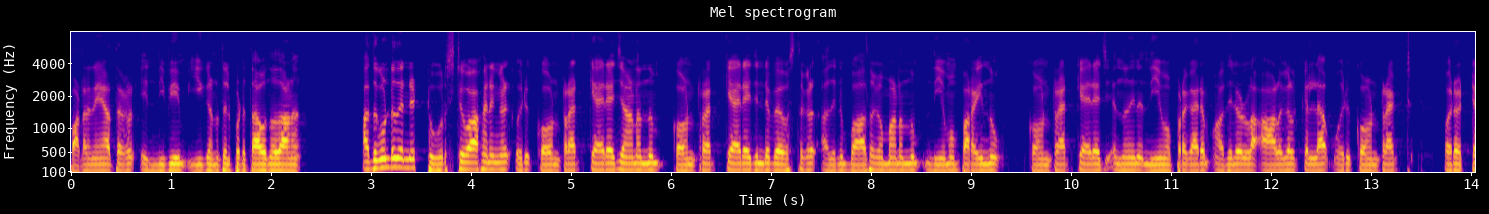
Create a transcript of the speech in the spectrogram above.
പഠനയാത്രകൾ എന്നിവയും ഈ ഗണത്തിൽപ്പെടുത്താവുന്നതാണ് അതുകൊണ്ട് തന്നെ ടൂറിസ്റ്റ് വാഹനങ്ങൾ ഒരു കോൺട്രാക്ട് ക്യാരേജ് ആണെന്നും കോൺട്രാക്ട് ക്യാരേജിന്റെ വ്യവസ്ഥകൾ അതിന് ബാധകമാണെന്നും നിയമം പറയുന്നു. കോൺട്രാക്ട് ക്യാരേജ് എന്നതിന് നിയമപ്രകാരം അതിലുള്ള ആളുകൾക്കെല്ലാം ഒരു കോൺട്രാക്ട് ഒരൊറ്റ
